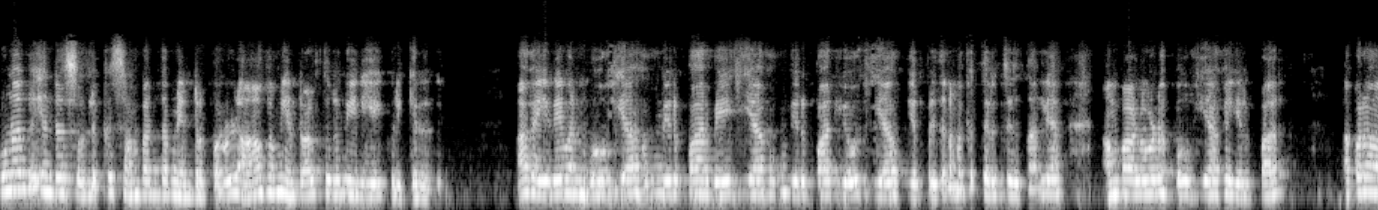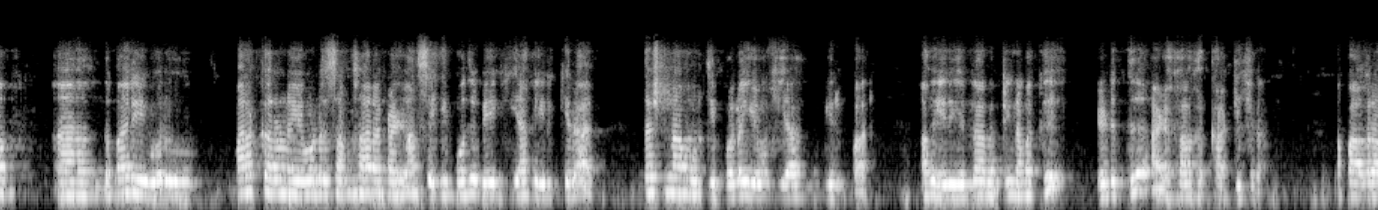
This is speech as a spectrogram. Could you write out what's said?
புணர்வு என்ற சொல்லுக்கு சம்பந்தம் என்ற பொருள் ஆகம் என்றால் திருமேனியை குறிக்கிறது. ஆக இறைவன் போகியாகவும் இருப்பார் வேகியாகவும் இருப்பார் யோகியாகவும் இருப்பார். இது நமக்கு தெரிஞ்சதுதான் இல்லையா? அம்பாளோட போகியாக இருப்பார். அப்புறம் ஆஹ் இந்த மாதிரி ஒரு மரக்கருணையோட சம்ஹாரங்கள்லாம் செய்யும் போது வேகியாக இருக்கிறார். தட்சிணாமூர்த்தி போல யோகியாகவும் இருப்பார். ஆக இது எல்லாவற்றையும் நமக்கு எடுத்து அழகாக காட்டுகிறார். அப்ப அவரை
